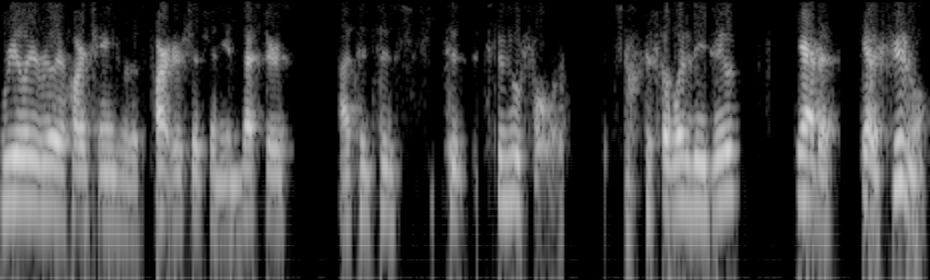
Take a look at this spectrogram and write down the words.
really, really hard change with his partnerships and the investors uh, to to to to move forward. So, so what did he do? He had a he had a funeral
